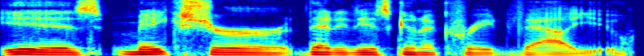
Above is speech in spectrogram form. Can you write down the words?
is make sure that it is going to create value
